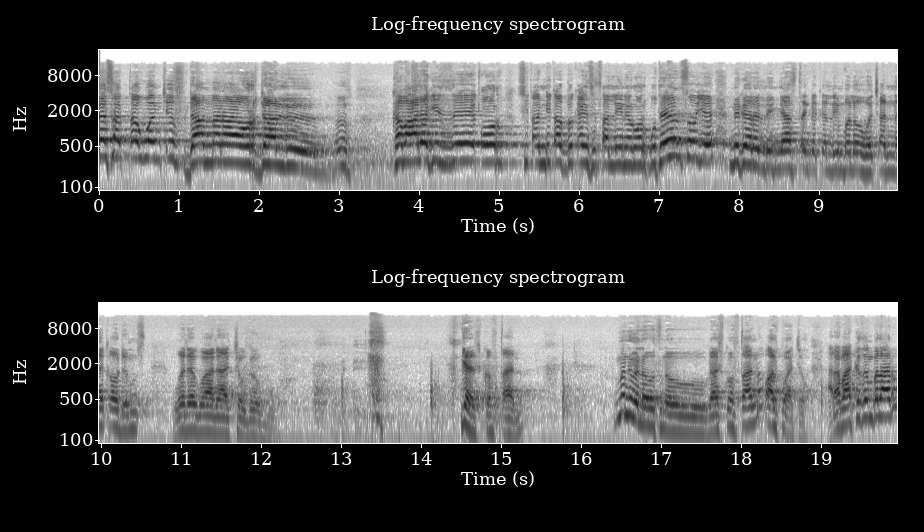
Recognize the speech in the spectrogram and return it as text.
የሰጠው ወንጭፍ ዳመና ያወርዳል።? ከባለ ጊዜ ጦር እንዲጠብቀኝ ስጸልይ የኖርኩት። ይህን ሰውዬ ንገርልኝ፣ ያስጠንቅቅልኝ ብለው በጨነቀው ድምፅ ወደ ጓዳቸው ገቡ። ጋሽ ምን ብለውት ነው ጋሽ ቆፍጣን ነው አልኳቸው። ኧረ እባክህ ዝም ብላ ነው።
